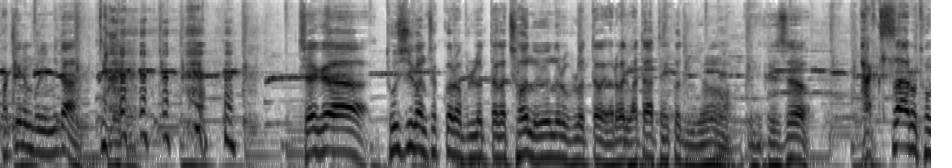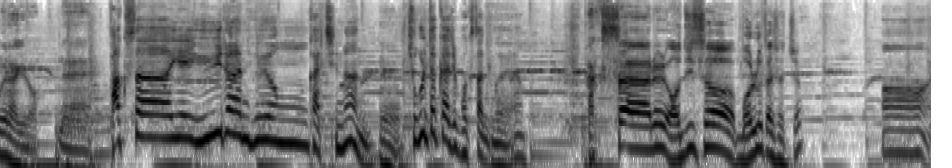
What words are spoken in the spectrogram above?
바뀌는 분입니다. 네. 제가 도시건축가로 불렀다가 전 의원으로 불렀다가 여러 가지 왔다 갔다 했거든요. 네, 그래서 박사로 통일하기로. 네. 박사의 유일한 효용 가치는 네. 죽을 때까지 박사인 거예요. 박사를 어디서 뭘로 따셨죠? 어,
